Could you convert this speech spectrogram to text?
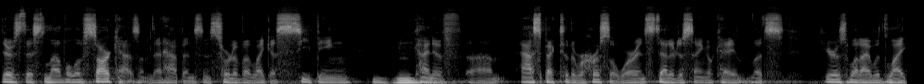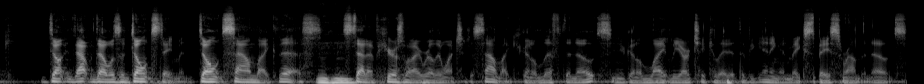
There's this level of sarcasm that happens and sort of a, like a seeping mm-hmm. kind of um, aspect to the rehearsal where instead of just saying, okay, let's, here's what I would like. Don't, that, that was a don't statement. Don't sound like this. Mm-hmm. Instead of here's what I really want you to sound like. You're going to lift the notes and you're going to lightly articulate at the beginning and make space around the notes.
